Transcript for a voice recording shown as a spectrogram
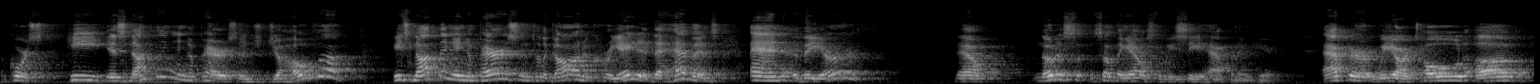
Of course, he is nothing in comparison to Jehovah. He's nothing in comparison to the God who created the heavens and the earth. Now, notice something else that we see happening here. After we are told of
